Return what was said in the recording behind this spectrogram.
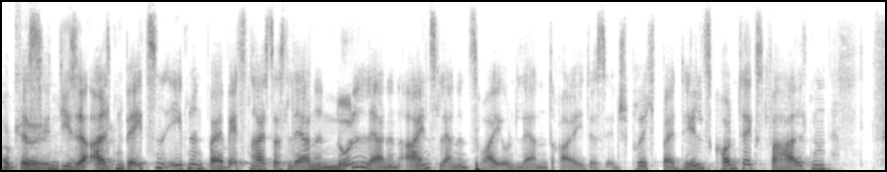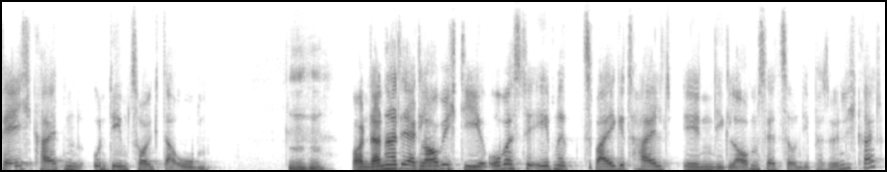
Okay. Das sind diese okay. alten Bateson-Ebenen. Bei Bateson heißt das Lernen 0, Lernen 1, Lernen 2 und Lernen 3. Das entspricht bei Dills Kontext, Verhalten, Fähigkeiten und dem Zeug da oben. Mhm. Und dann hat er, glaube ich, die oberste Ebene zweigeteilt in die Glaubenssätze und die Persönlichkeit,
